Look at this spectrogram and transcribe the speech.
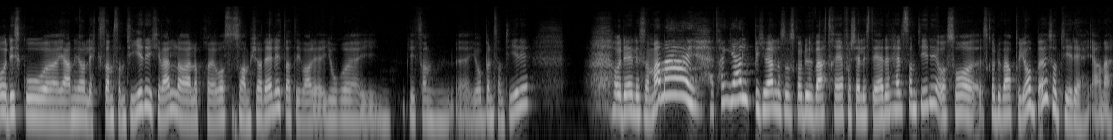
Og de skulle gjerne gjøre leksene samtidig, ikke vel? eller prøve å samkjøre det litt. At de var, gjorde litt sånn jobben samtidig. Og det er liksom 'Mamma, jeg trenger hjelp!' ikke vel? Og så skal du være tre forskjellige steder helt samtidig, og så skal du være på jobb òg samtidig, gjerne.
